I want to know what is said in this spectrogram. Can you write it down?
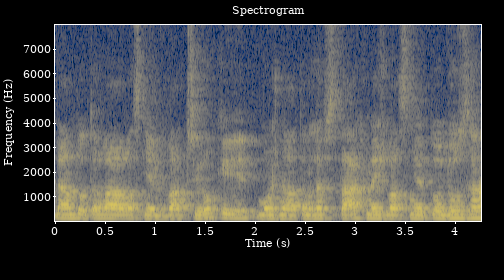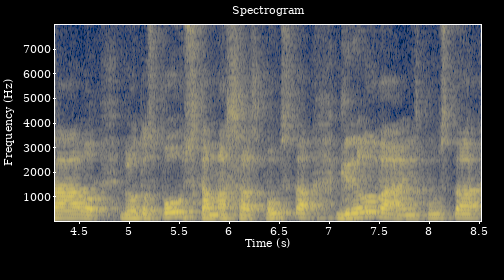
nám to trvá vlastně dva, tři roky, možná tenhle vztah, než vlastně to dozrálo. Bylo to spousta masa, spousta grilování, spousta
